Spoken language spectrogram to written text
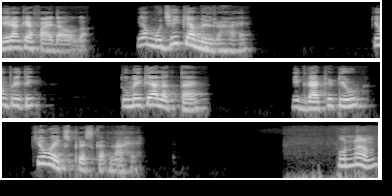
मेरा क्या फ़ायदा होगा? या मुझे क्या मिल रहा है? क्यों प्रीति? तुम्हें क्या लगता है? ये ग्रैटिट्यूड क्यों एक्सप्रेस करना है? पूनम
